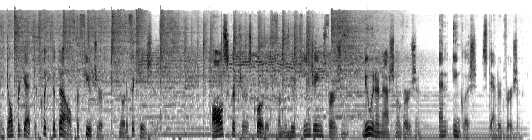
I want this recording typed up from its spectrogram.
And don't forget to click the bell for future notifications. All scripture is quoted from the New King James Version, New International Version, and English Standard Version.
